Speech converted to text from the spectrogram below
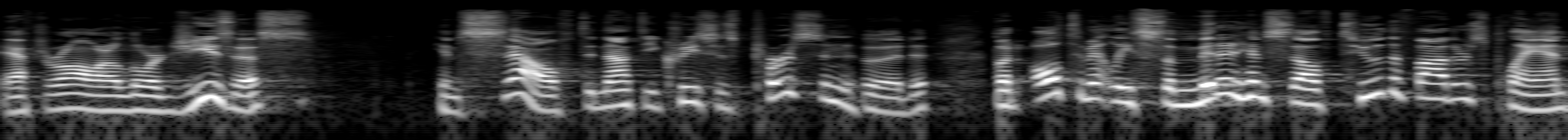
After all, our Lord Jesus himself did not decrease his personhood, but ultimately submitted himself to the Father's plan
